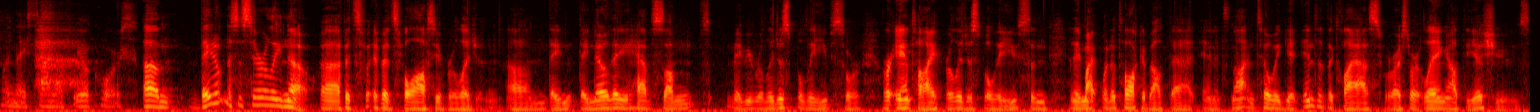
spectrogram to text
When they sign up for your course? Um, they don't necessarily know uh, if it's if it's philosophy of religion. Um, they they know they have some maybe religious beliefs or or anti-religious beliefs, and, and, they might want to talk about that. And it's not until we get into the class where I start laying out the issues,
